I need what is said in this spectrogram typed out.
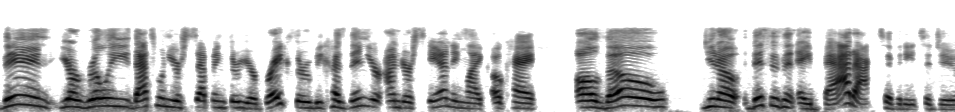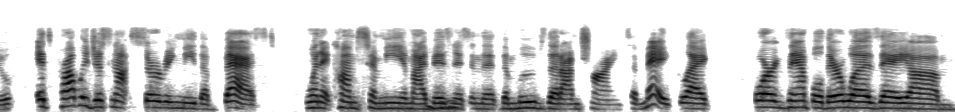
then you're really that's when you're stepping through your breakthrough because then you're understanding like okay although you know this isn't a bad activity to do it's probably just not serving me the best when it comes to me and my mm-hmm. business and the, the moves that i'm trying to make like for example there was a um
